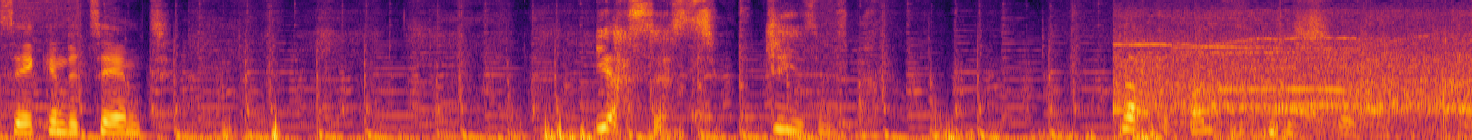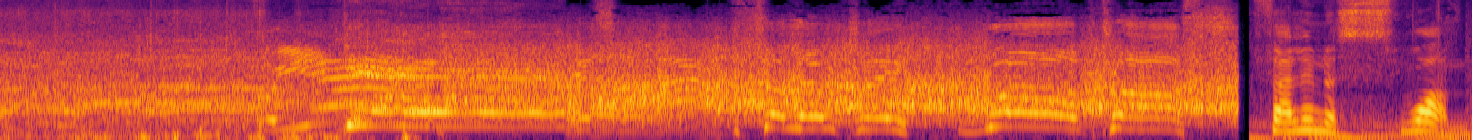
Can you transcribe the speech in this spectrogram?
Second attempt. Yes, yes. Jesus Christ. God, the front of this shit. Oh, yeah! It's absolutely world class! fell in a swamp.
